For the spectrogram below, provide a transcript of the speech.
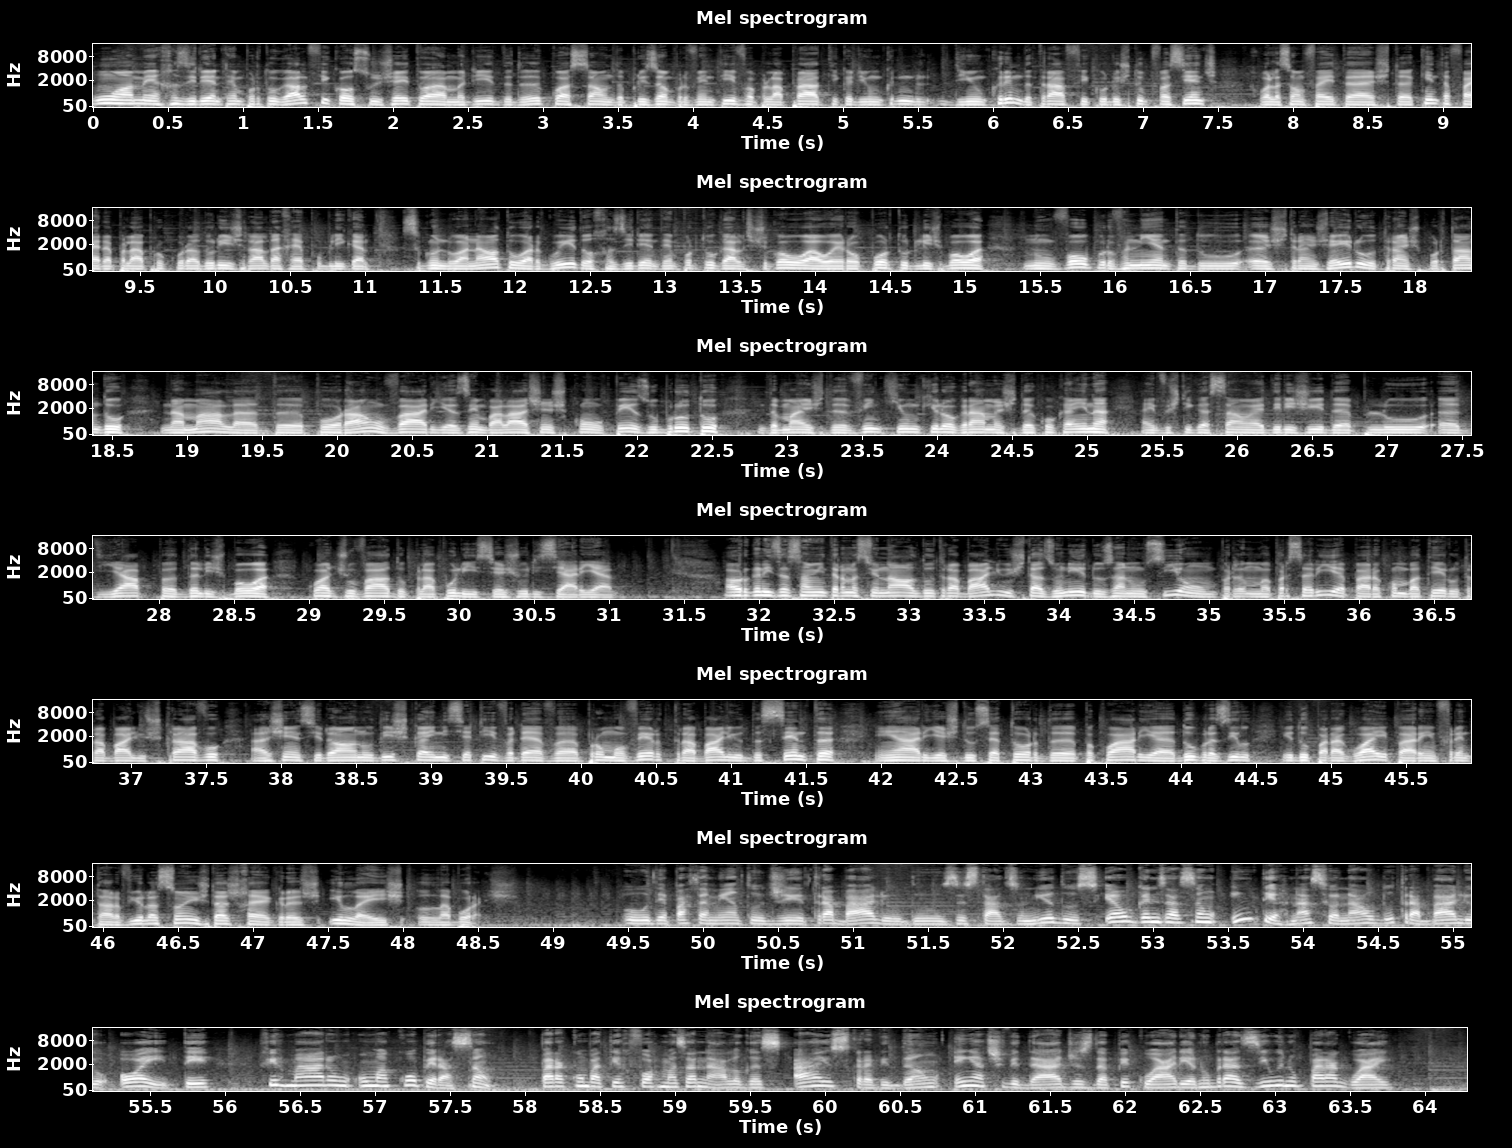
Um homem residente em Portugal ficou sujeito à medida de equação de prisão preventiva pela prática de um crime de, um crime de tráfico de estupefacientes, revelação feita esta quinta-feira pela Procuradoria-Geral da República. Segundo a nota, o arguido, residente em Portugal, chegou ao aeroporto de Lisboa num voo proveniente do estrangeiro, transportando na mala de porão várias embalagens com o peso bruto de mais de 21 kg de cocaína. A investigação é dirigida pelo eh, DIAP de Lisboa, coadjuvado pela Polícia Judiciária. A Organização Internacional do Trabalho e os Estados Unidos anunciam uma parceria para combater o trabalho escravo. A agência da ONU diz que a iniciativa deve promover trabalho decente em áreas do setor de pecuária do Brasil e do Paraguai para enfrentar violações das regras e leis laborais. O Departamento de Trabalho dos Estados Unidos e a Organização Internacional do Trabalho, OIT, firmaram uma cooperação para combater formas análogas à escravidão em atividades da pecuária no Brasil e no Paraguai.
